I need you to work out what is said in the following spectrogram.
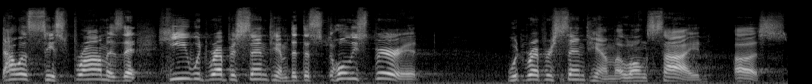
That was his promise that he would represent him, that the Holy Spirit would represent him alongside us.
